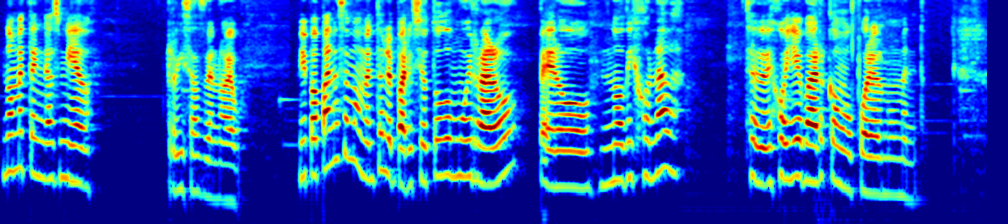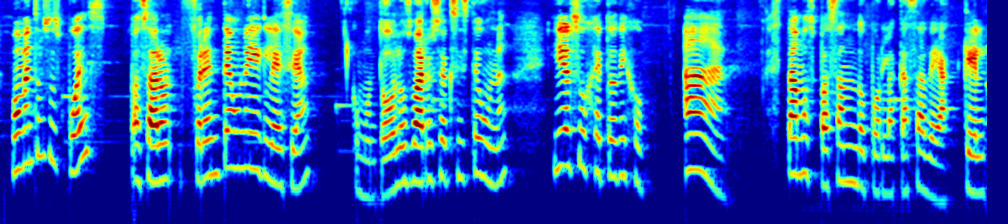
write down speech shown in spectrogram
No me tengas miedo. Risas de nuevo. Mi papá en ese momento le pareció todo muy raro, pero no dijo nada. Se dejó llevar como por el momento. Momentos después pasaron frente a una iglesia, como en todos los barrios existe una, y el sujeto dijo, ah, Estamos pasando por la casa de aquel.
